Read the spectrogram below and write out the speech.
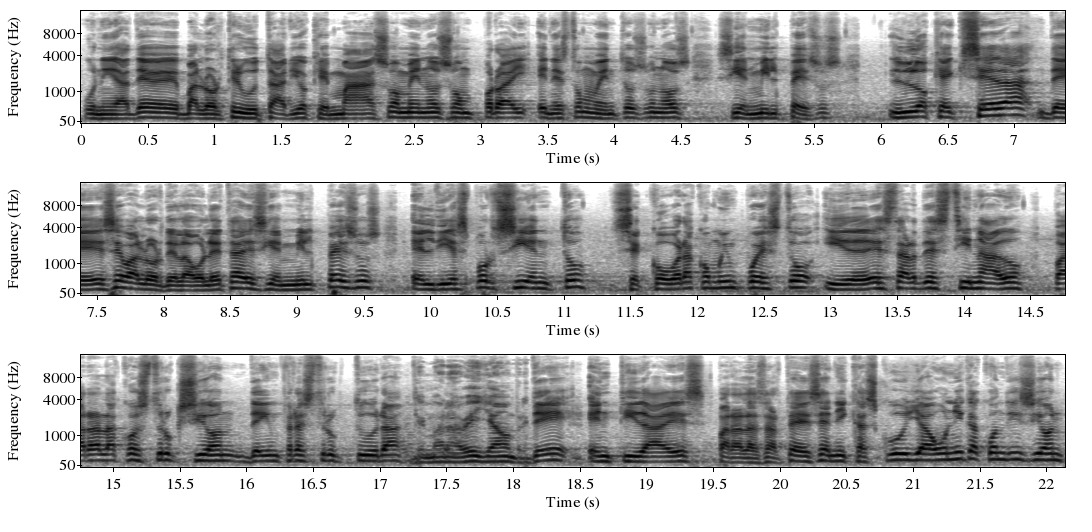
unidad de valor tributario, que más o menos son por ahí en estos momentos unos 100 mil pesos, lo que exceda de ese valor de la boleta de 100 mil pesos, el 10% se cobra como impuesto y debe estar destinado para la construcción de infraestructura Qué maravilla, hombre. de entidades para las artes escénicas cuya única condición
